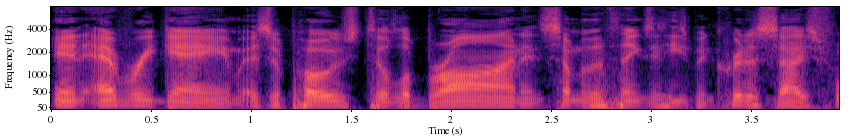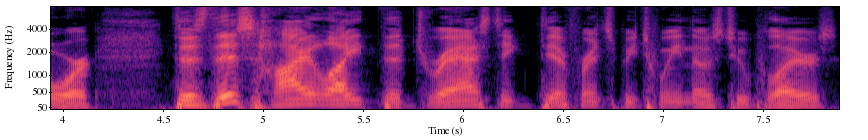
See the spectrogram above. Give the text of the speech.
in every game, as opposed to LeBron and some of the things that he's been criticized for, does this highlight the drastic difference between those two players?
